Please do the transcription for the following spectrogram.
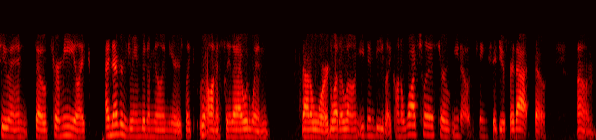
to. And so for me, like I never dreamed in a million years, like honestly, that I would win that award, let alone even be like on a watch list or you know the things they do for that. So, um,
